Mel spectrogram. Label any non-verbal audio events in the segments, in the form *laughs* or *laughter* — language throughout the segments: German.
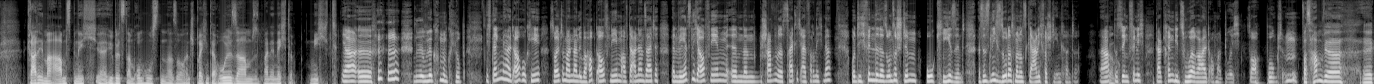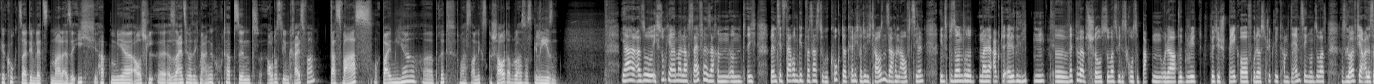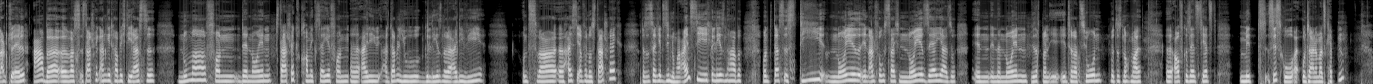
gerade immer abends bin ich äh, übelst am Rumhusten, also entsprechend erholsam sind meine Nächte nicht. Ja, äh, *laughs* willkommen im Club. Ich denke mir halt auch, okay, sollte man dann überhaupt aufnehmen? Auf der anderen Seite, wenn wir jetzt nicht aufnehmen, ähm, dann schaffen wir das zeitlich einfach nicht mehr. Und ich finde, dass unsere Stimmen okay sind. Es ist nicht so, dass man uns gar nicht verstehen könnte. Ja, genau. deswegen finde ich, da können die Zuhörer halt auch mal durch. So, ja. Punkt. Mm. Was haben wir äh, geguckt seit dem letzten Mal? Also ich habe mir ausschli äh, also das Einzige, was ich mir angeguckt habe, sind Autos, die im Kreis fahren das war's bei mir. Äh, Britt, du hast auch nichts geschaut, aber du hast es gelesen. Ja, also ich suche ja immer nach Sci-Fi-Sachen und ich, wenn es jetzt darum geht, was hast du geguckt, da könnte ich natürlich tausend Sachen aufzählen. Insbesondere meine aktuell geliebten äh, Wettbewerbsshows, sowas wie das große Backen oder The Great British Bake Off oder Strictly Come Dancing und sowas. Das läuft ja alles aktuell. Aber äh, was Star Trek angeht, habe ich die erste Nummer von der neuen Star Trek Comic-Serie von äh, IDW gelesen oder IDW und zwar äh, heißt die einfach nur Star Trek. Das ist halt jetzt die Nummer eins, die ich gelesen habe. Und das ist die neue, in Anführungszeichen, neue Serie. Also in, in der neuen, wie sagt man, Iteration wird es nochmal äh, aufgesetzt jetzt mit Cisco äh, unter anderem als Captain.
